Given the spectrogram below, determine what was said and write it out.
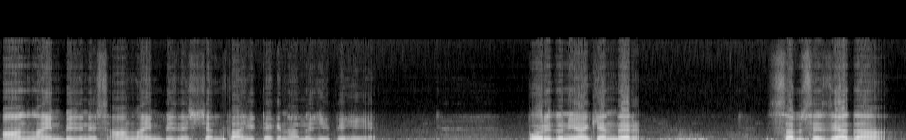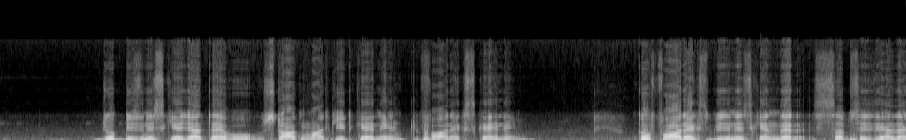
آن لائن بزنس آن لائن بزنس چلتا ہی ٹیکنالوجی پہ ہی ہے۔ پوری دنیا کے اندر سب سے زیادہ جو بزنس کیا جاتا ہے وہ سٹاک مارکیٹ کہہ لیں فاریکس کہہ لیں۔ تو فاریکس بزنس کے اندر سب سے زیادہ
